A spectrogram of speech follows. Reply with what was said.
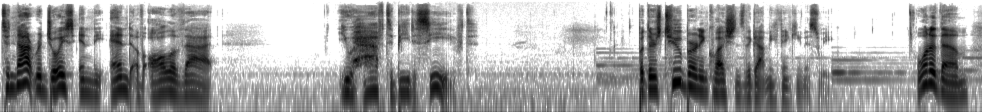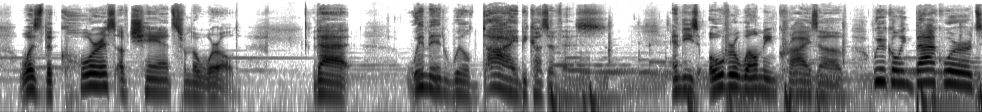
to not rejoice in the end of all of that you have to be deceived. But there's two burning questions that got me thinking this week. One of them was the chorus of chants from the world that women will die because of this. And these overwhelming cries of, we're going backwards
